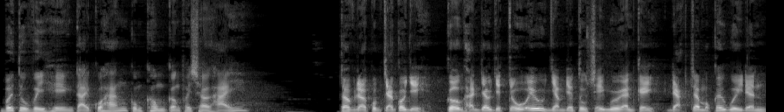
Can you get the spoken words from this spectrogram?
Với tu vi hiện tại của hắn cũng không cần phải sợ hãi. Thật ra cũng chẳng có gì, cường hành giao dịch chủ yếu nhằm vào tu sĩ Nguyên Anh kỳ, đặt ra một cái quy định.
